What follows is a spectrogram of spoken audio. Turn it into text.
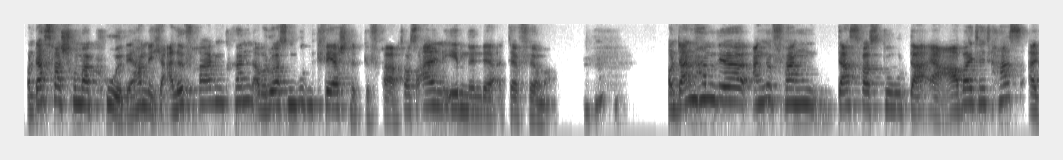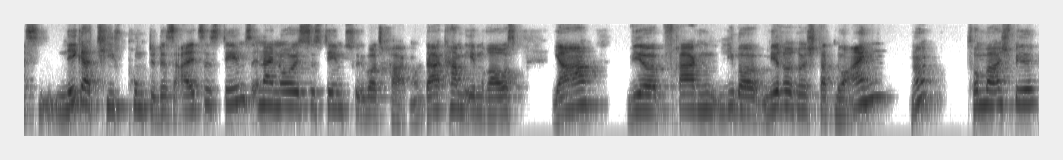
Und das war schon mal cool. Wir haben nicht alle fragen können, aber du hast einen guten Querschnitt gefragt aus allen Ebenen der, der Firma. Mhm. Und dann haben wir angefangen, das, was du da erarbeitet hast, als Negativpunkte des Altsystems in ein neues System zu übertragen. Und da kam eben raus, ja, wir fragen lieber mehrere statt nur einen, ne, zum Beispiel.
